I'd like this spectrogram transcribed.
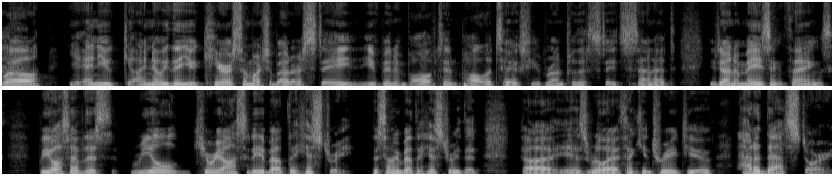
Well, and you, I know that you care so much about our state. You've been involved in politics. You've run for the state senate. You've done amazing things, but you also have this real curiosity about the history. There's something about the history that uh, has really, I think, intrigued you. How did that start?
